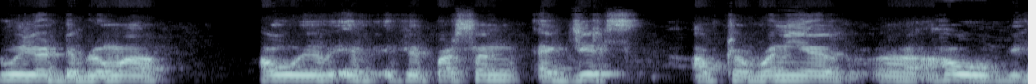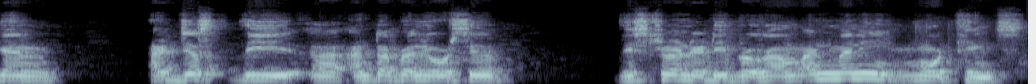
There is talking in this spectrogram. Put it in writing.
two year diploma, how if, if a person exits after one year, uh, how we can adjust the uh, entrepreneurship, the student ready program, and many more things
